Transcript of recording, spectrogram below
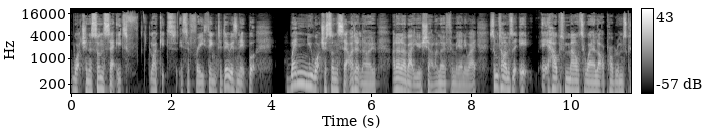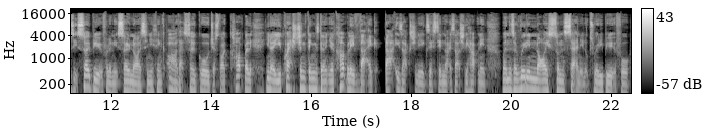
watching a sunset, it's like it's it's a free thing to do, isn't it? But when you watch a sunset, I don't know. I don't know about you, Shell. I know for me anyway. Sometimes it it helps melt away a lot of problems because it's so beautiful and it's so nice, and you think, "Oh, that's so gorgeous." I can't believe, you know, you question things, don't you? I can't believe that that is actually existing, that is actually happening. When there's a really nice sunset and it looks really beautiful,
